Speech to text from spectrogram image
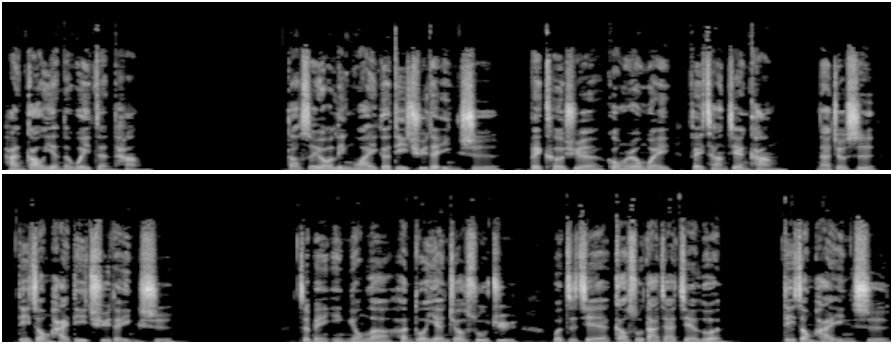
含高盐的味噌汤。倒是有另外一个地区的饮食被科学公认为非常健康，那就是地中海地区的饮食。这边引用了很多研究数据，我直接告诉大家结论：地中海饮食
